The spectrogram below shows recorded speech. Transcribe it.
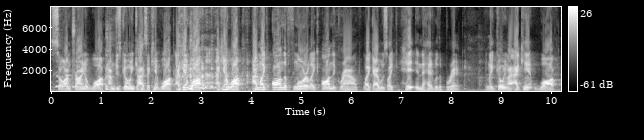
So I'm trying to walk. I'm just going, guys. I can't walk. I can't walk. I can't walk. I'm like on the floor, like on the ground, like I was like hit in the head with a brick, and like going like I can't walk,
